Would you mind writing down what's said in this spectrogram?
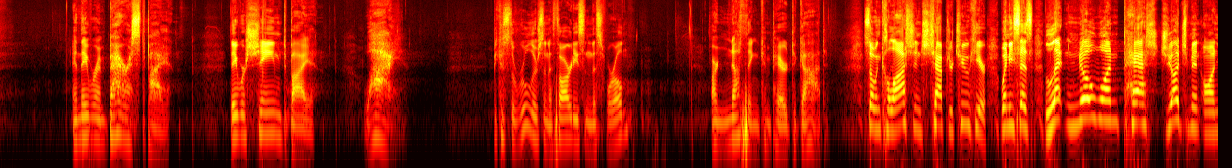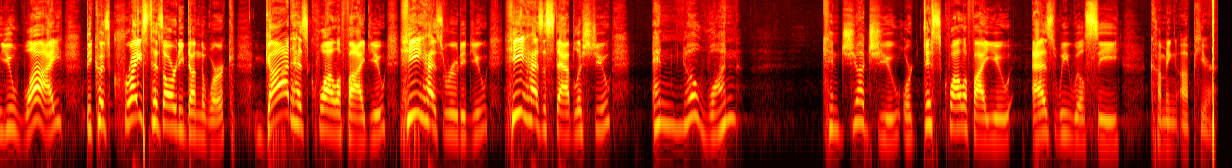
and they were embarrassed by it. They were shamed by it. Why? Because the rulers and authorities in this world are nothing compared to God. So in Colossians chapter 2 here, when he says, Let no one pass judgment on you. Why? Because Christ has already done the work. God has qualified you. He has rooted you. He has established you. And no one can judge you or disqualify you, as we will see coming up here.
